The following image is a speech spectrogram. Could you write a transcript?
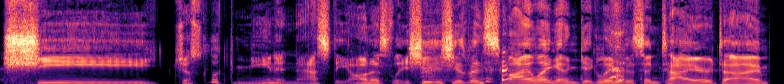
She just looked mean and nasty, honestly. She she's been smiling and giggling this entire time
